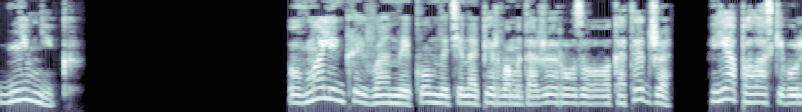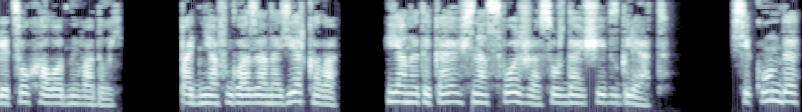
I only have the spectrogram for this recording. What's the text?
Дневник. В маленькой ванной комнате на первом этаже розового коттеджа я ополаскиваю лицо холодной водой. Подняв глаза на зеркало, я натыкаюсь на свой же осуждающий взгляд. Секунда,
